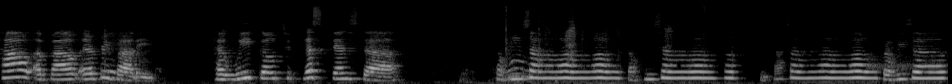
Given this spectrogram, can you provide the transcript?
how about everybody? Can we go to let's dance the 哆咪嗦，哆咪嗦，提发嗦，哆咪嗦。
